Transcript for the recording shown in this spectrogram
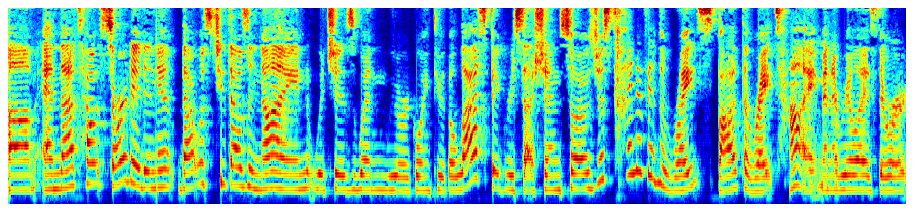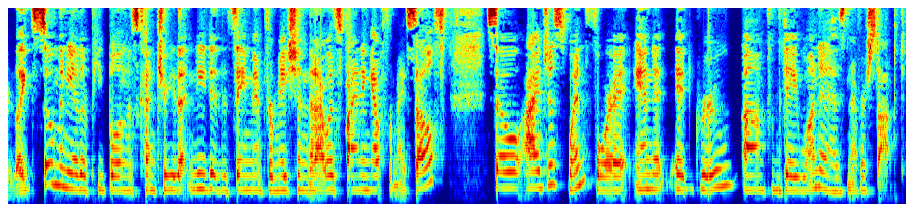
Um, and that's how it started. And it, that was 2009, which is when we were going through the last big recession. So I was just kind of in the right spot at the right time. And I realized there were like so many other people in this country that needed the same information that I was finding out for myself. So I just went for it and it, it grew um, from day one and has never stopped.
